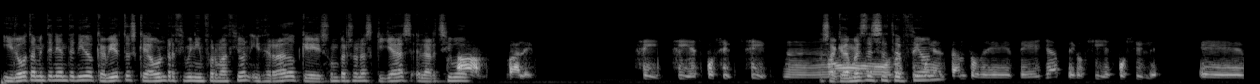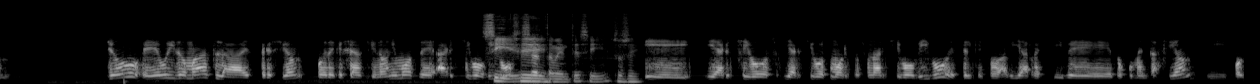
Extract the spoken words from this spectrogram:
y luego también tenía entendido que abierto es que aún reciben información y cerrado que son personas que ya es el archivo... Ah, vale. Sí, sí, es posible. Sí. O sea, que además de esa no estoy excepción- al tanto de, de ella, pero sí, es posible. Eh, yo he oído más la expresión, puede que sean sinónimos, de archivo sí, vivo Sí. exactamente, sí. Eso sí. y, y archivos y archivos muertos. Un archivo vivo es el que todavía recibe documentación y por,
